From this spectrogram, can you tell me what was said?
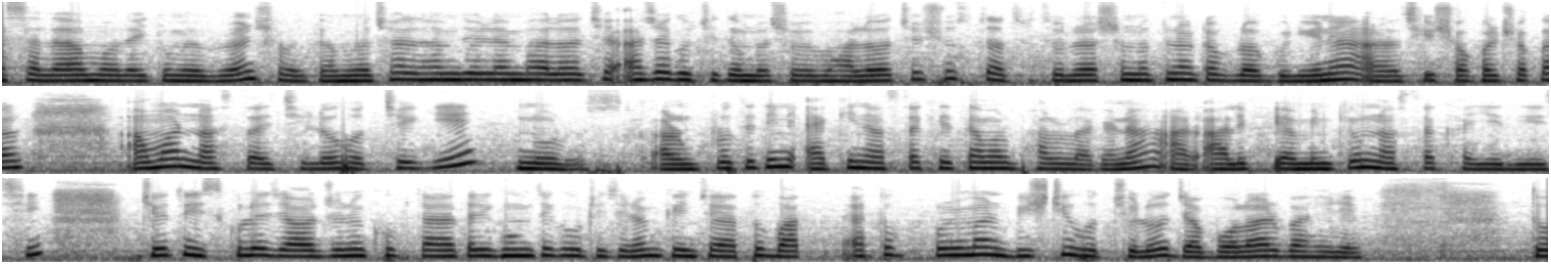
আসসালামু আলাইকুম এভরিওয়ান, সবাই কেমন আছো? আলহামদুলিল্লাহ ভালো আছি। আশা করছি তোমরা সবাই ভালো আছো, সুস্থ আছো। চলে আসলাম নতুন একটা ব্লগ ভিডিও না আর আজকে সকাল সকাল আমার নাস্তায় ছিল হচ্ছে গিয়ে নুডলস কারণ প্রতিদিন একই নাস্তা খেতে আমার ভালো লাগে না। আর আলিফ ইয়ামিনকেও নাস্তা খাইয়ে দিয়েছি। যেহেতু স্কুলে যাওয়ার জন্য খুব তাড়াতাড়ি ঘুম থেকে উঠেছিলাম, কিন্তু এত বাত এত পরিমাণ বৃষ্টি হচ্ছিল যা বলার বাইরে তো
